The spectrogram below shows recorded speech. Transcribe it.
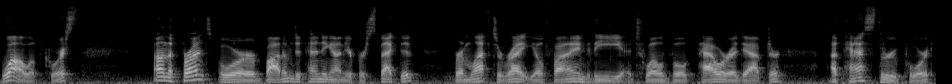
wall, of course. On the front, or bottom, depending on your perspective, from left to right, you'll find the 12-volt power adapter, a pass-through port,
